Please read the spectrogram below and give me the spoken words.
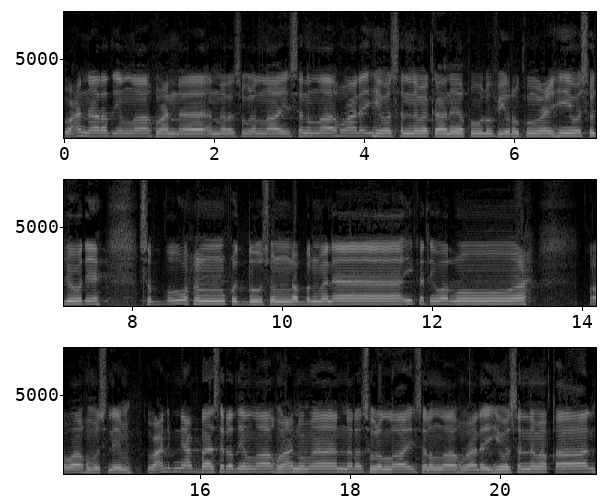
وعنا رضي الله عنها أن رسول الله صلى الله عليه وسلم كان يقول في ركوعه وسجوده سبوح قدوس رب الملائكة والروح. رواه مسلم. وعن ابن عباس رضي الله عنهما أن رسول الله صلى الله عليه وسلم قال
